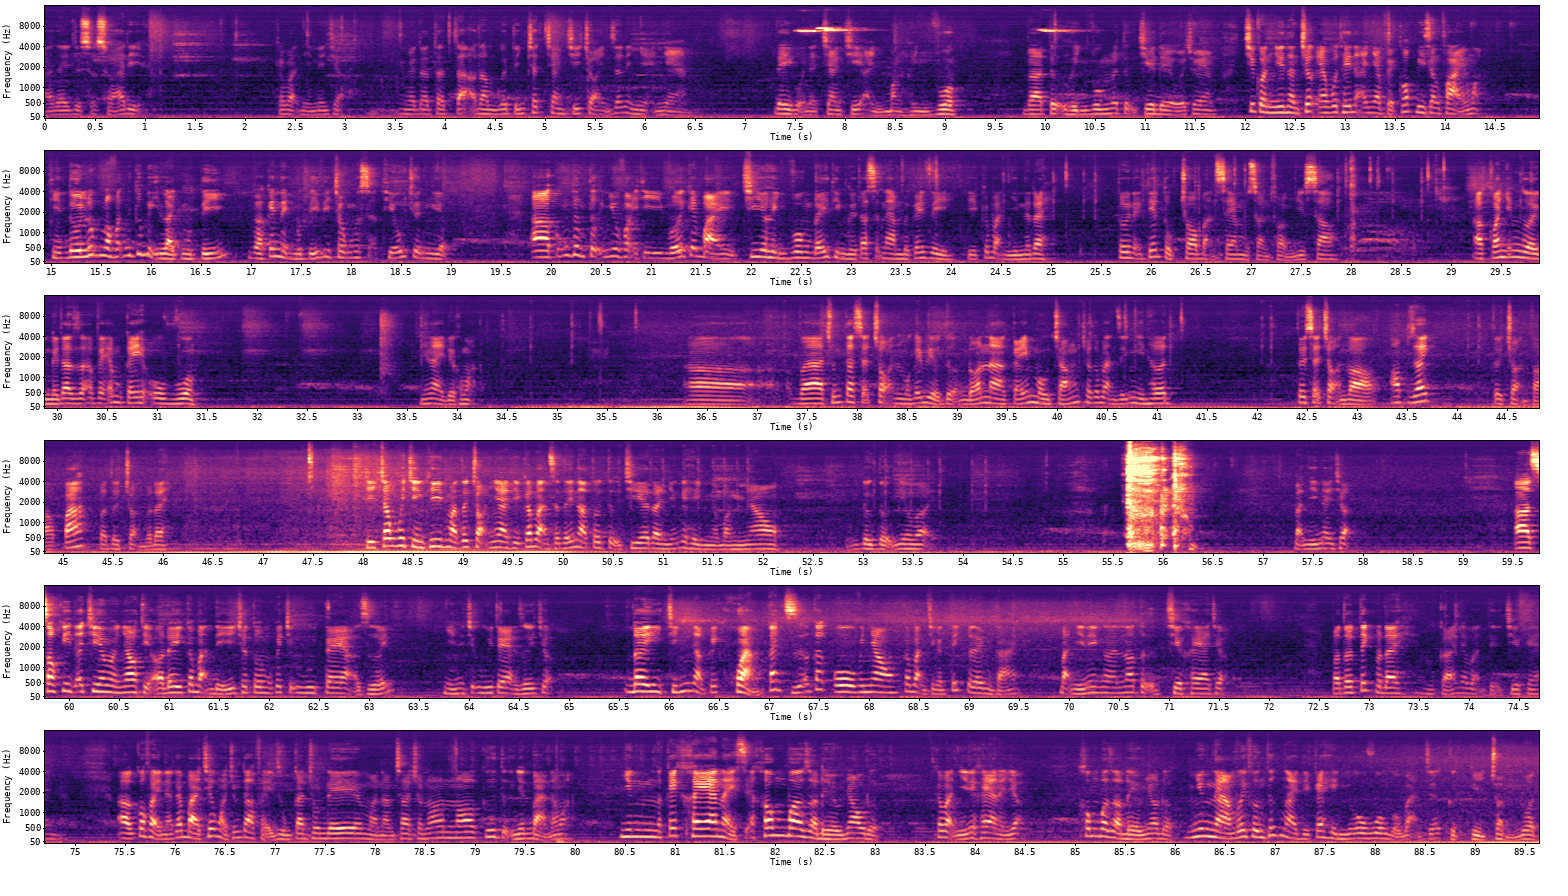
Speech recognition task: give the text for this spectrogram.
Ở đây tôi sẽ xóa đi. Các bạn nhìn lên chưa? Người ta tạo ra một cái tính chất trang trí cho ảnh rất là nhẹ nhàng. Đây gọi là trang trí ảnh bằng hình vuông. Và tự hình vuông nó tự chia đều cho em. Chứ còn như lần trước em có thấy là anh em phải copy sang phải không ạ? Thì đôi lúc nó vẫn cứ bị lệch một tí và cái lệch một tí thì trông nó sẽ thiếu chuyên nghiệp. À, cũng tương tự như vậy thì với cái bài chia hình vuông đấy thì người ta sẽ làm được cái gì? Thì các bạn nhìn ở đây. Tôi lại tiếp tục cho bạn xem một sản phẩm như sau. À, có những người người ta đã vẽ một cái ô vuông. Như này được không ạ? À, và chúng ta sẽ chọn một cái biểu tượng đó là cái màu trắng cho các bạn dễ nhìn hơn. Tôi sẽ chọn vào object tôi chọn vào path và tôi chọn vào đây. Thì trong quy trình khi mà tôi chọn như này thì các bạn sẽ thấy là tôi tự chia ra những cái hình bằng nhau. Cũng tương tự như vậy. Bạn nhìn này chưa? À, sau khi đã chia vào nhau thì ở đây các bạn để ý cho tôi một cái chữ te ở dưới. Nhìn chữ chữ te ở dưới chưa? Đây chính là cái khoảng cách giữa các ô với nhau. Các bạn chỉ cần tích vào đây một cái. Bạn nhìn thấy nó tự chia khe chưa? Và tôi tích vào đây một cái để bạn thể chia khe nhỉ. À, có phải là cái bài trước mà chúng ta phải dùng Ctrl D mà làm sao cho nó nó cứ tự nhân bản không ạ? Nhưng cái khe này sẽ không bao giờ đều nhau được. Các bạn nhìn cái khe này chưa? Không bao giờ đều nhau được. Nhưng làm với phương thức này thì cái hình ô vuông của bạn sẽ cực kỳ chuẩn luôn.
